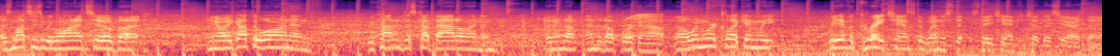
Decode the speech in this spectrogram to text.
as much as we wanted to, but, you know, we got the one and we kind of just kept battling and it ended up, ended up working out. You know, when we're clicking, we, we have a great chance to win the st state championship this year, I think.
